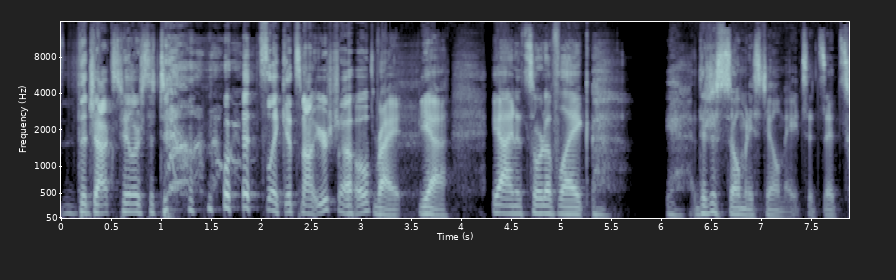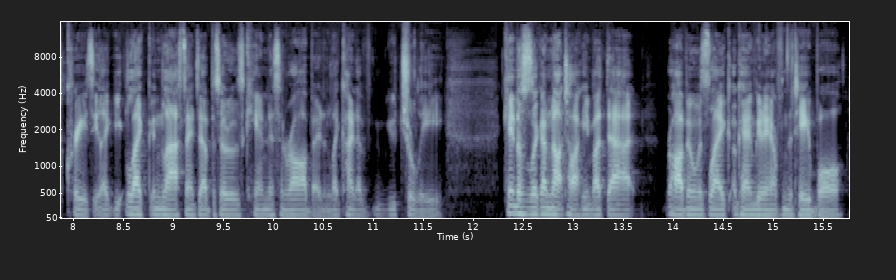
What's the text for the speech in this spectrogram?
the Jax Taylor sit down, where it's like it's not your show. Right. Yeah. Yeah. And it's sort of like, yeah, there's just so many stalemates. It's it's crazy. Like like in last night's episode, it was Candiace and Robyn, and like kind of mutually, Candiace was like, I'm not talking about that. Robyn was like, okay, I'm getting out from the table.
